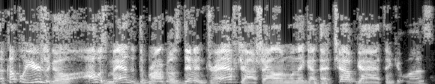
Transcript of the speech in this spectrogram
a couple years ago, I was mad that the Broncos didn't draft Josh Allen when they got that Chubb guy. I think it was.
